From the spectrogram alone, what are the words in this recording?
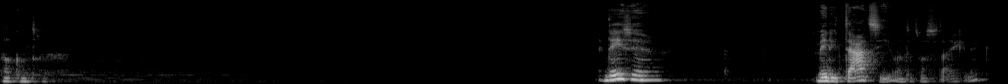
Welkom terug. En deze meditatie, want dat was het eigenlijk.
